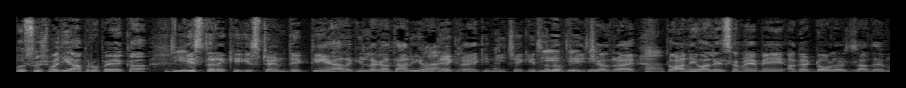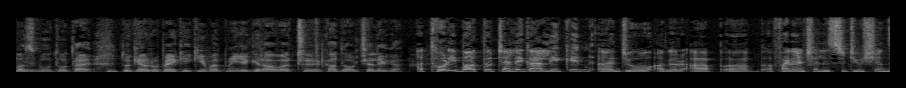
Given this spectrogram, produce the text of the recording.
और सुषमा जी आप रुपए का। किस तरह की स्ट्रेंथ देखती हैं हालाँकि लगातार ही हम हाँ। देख रहे हैं कि नीचे की जी, तरफ़ जी, ही जी। चल रहा है हाँ। तो आने वाले समय में अगर डॉलर ज़्यादा मज़बूत होता है तो क्या रुपए की कीमत में ये गिरावट का दौर चलेगा थोड़ी बहुत तो चलेगा लेकिन जो अगर आप financial institution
